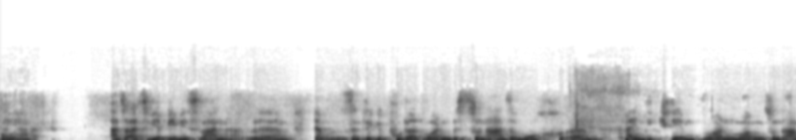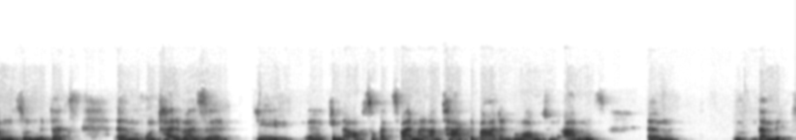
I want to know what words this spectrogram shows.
Ja. Also als wir Babys waren, äh, da sind wir gepudert worden bis zur Nase hoch, äh, eingecremt worden morgens und abends und mittags ähm, und teilweise die äh, Kinder auch sogar zweimal am Tag gebadet, morgens und abends. Ähm, damit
